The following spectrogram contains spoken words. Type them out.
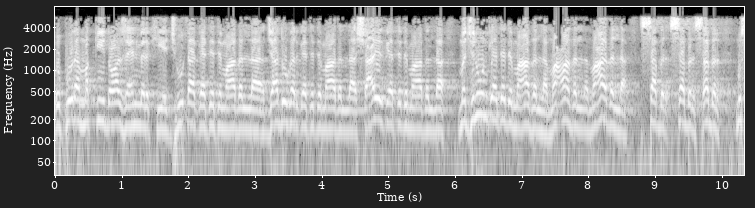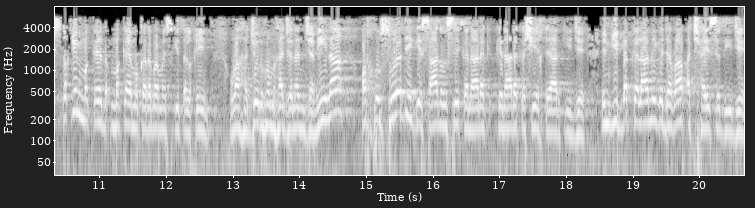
وہ پورا مکی دور ذہن میں رکھیے۔ جھوٹا کہتے تھے معاد اللہ، جادوگر کہتے تھے معاد اللہ، شاعر کہتے تھے معاد اللہ، مجنون کہتے تھے معاد اللہ معاد اللہ معاد اللہ۔ صبر صبر صبر۔ مستقل مکہ مکرمہ میں اس کی تلقین۔ وہ حجر ہم حجن جمیلا۔ اور خوبصورتی کے ساتھ ان سے کنارہ کشی اختیار کیجیے۔ ان کی بد کلامی کا جواب اچھائی سے دیجیے۔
